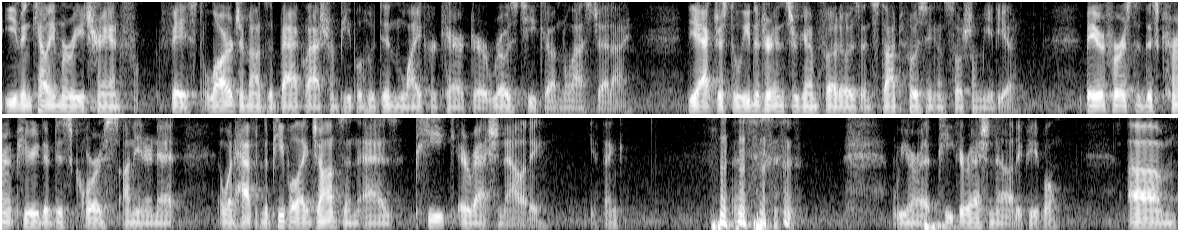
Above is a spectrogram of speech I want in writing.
Even Kelly Marie Tran f- faced large amounts of backlash from people who didn't like her character, Rose Tico, in The Last Jedi. The actress deleted her Instagram photos and stopped posting on social media. Bay refers to this current period of discourse on the internet and what happened to people like Johnson as peak irrationality. You think? we are at peak irrationality, people. Um,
